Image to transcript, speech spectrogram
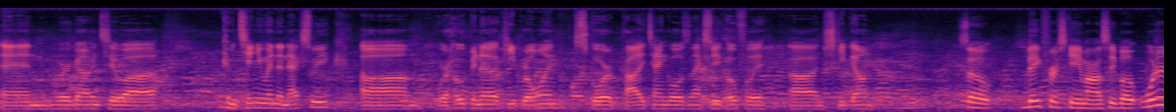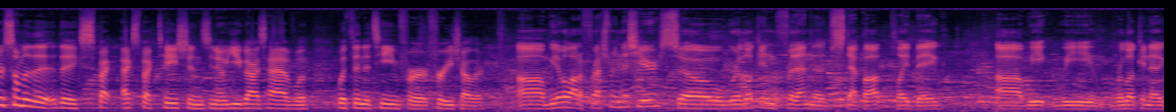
and we're going to uh, continue into next week. Um, we're hoping to keep rolling, score probably 10 goals next week, hopefully, uh, and just keep going. So big first game, obviously, but what are some of the, the expect, expectations you know you guys have with, within the team for, for each other? Um, we have a lot of freshmen this year, so we're looking for them to step up, play big. Uh, we we we're looking to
